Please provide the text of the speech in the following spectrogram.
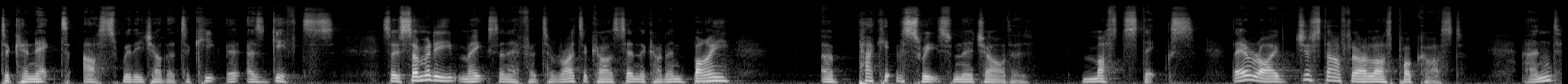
to connect us with each other to keep it as gifts. So somebody makes an effort to write a card, send the card, and buy a packet of sweets from their childhood, musk sticks. They arrived just after our last podcast. And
